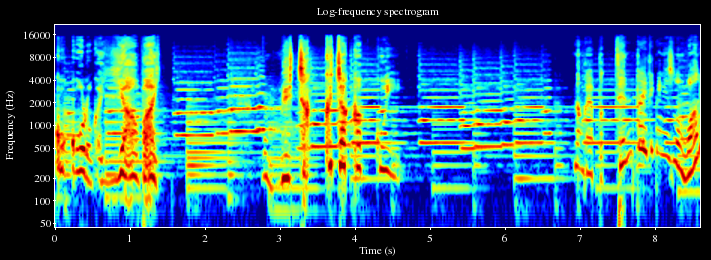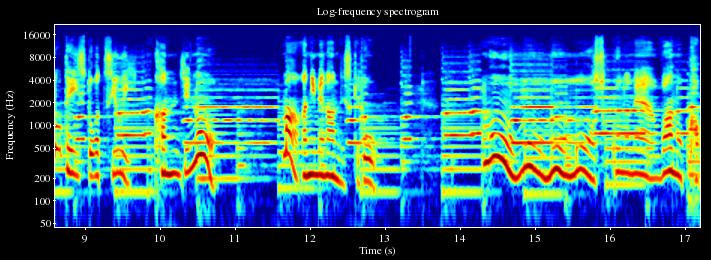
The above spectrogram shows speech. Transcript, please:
心がやばい。めちゃくちゃかっこいい。なんかやっぱ全体的にその和のテイストが強い感じの、まあアニメなんですけど、もうもうもうもうそこのね、和のかっ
